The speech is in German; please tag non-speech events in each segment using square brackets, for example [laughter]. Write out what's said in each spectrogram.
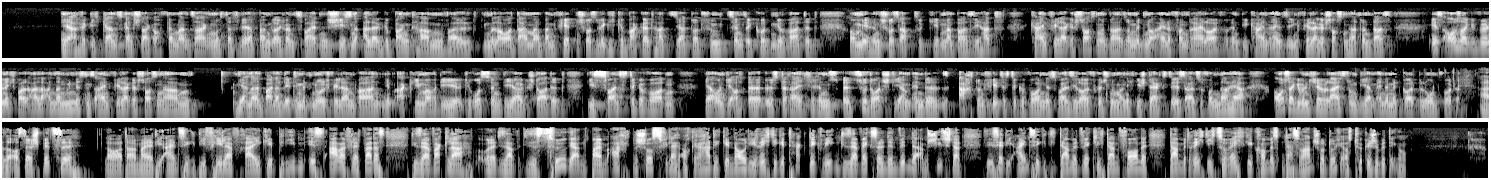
Ja, wirklich ganz, ganz stark. Auch wenn man sagen muss, dass wir beim, glaube ich, beim zweiten Schießen alle gebankt haben, weil Laura Dahlmann beim vierten Schuss wirklich gewackelt hat. Sie hat dort 15 Sekunden gewartet, um ihren Schuss abzugeben, aber sie hat keinen Fehler geschossen und war somit nur eine von drei Läuferinnen, die keinen einzigen Fehler geschossen hat. Und das ist außergewöhnlich, weil alle anderen mindestens einen Fehler geschossen haben. Die anderen beiden Athleten mit null Fehlern waren die Akima, die, die Russin, die ja gestartet, die ist 20. geworden, ja, und die äh, Österreicherin äh, Zudeutsch, die am Ende 48. geworden ist, weil sie läuferisch nun mal nicht die stärkste ist. Also von daher außergewöhnliche Leistung, die am Ende mit Gold belohnt wurde. Also aus der Spitze Laura Dahlmeier die einzige, die fehlerfrei geblieben ist. Aber vielleicht war das dieser Wackler oder dieser, dieses Zögern beim achten Schuss vielleicht auch gerade genau die richtige Taktik wegen dieser wechselnden Winde am Schießstand. Sie ist ja die einzige, die damit wirklich dann vorne damit richtig zurechtgekommen ist. Und das waren schon durchaus tückische Bedingungen.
